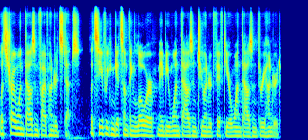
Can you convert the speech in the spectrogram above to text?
Let's try 1,500 steps. Let's see if we can get something lower, maybe 1,250 or 1,300.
